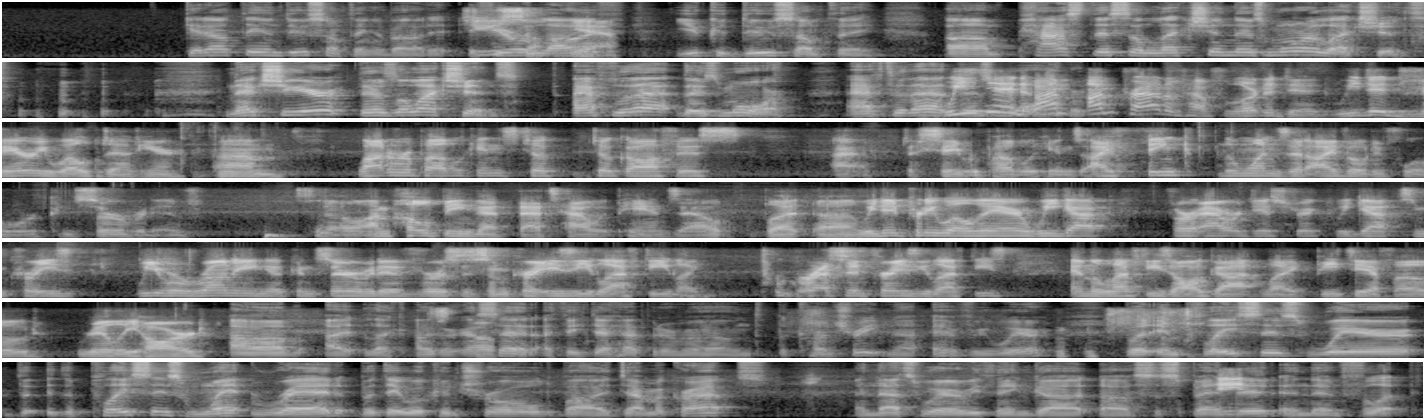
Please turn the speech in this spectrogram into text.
get out there and do something about it. Do if you're something, alive, yeah. you could do something. Um, past this election, there's more elections. Next year, there's elections. After that, there's more. After that, we did. more. I'm I'm proud of how Florida did. We did very well down here. Um, a lot of Republicans took took office. I, I say Republicans. I think the ones that I voted for were conservative. So I'm hoping that that's how it pans out. But uh, we did pretty well there. We got for our district, we got some crazy. We were running a conservative versus some crazy lefty, like progressive crazy lefties, and the lefties all got like PTFO'd really hard. Um, I like like I said, I think that happened around the country, not everywhere, but in places where the, the places went red, but they were controlled by Democrats, and that's where everything got uh, suspended and then flipped.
